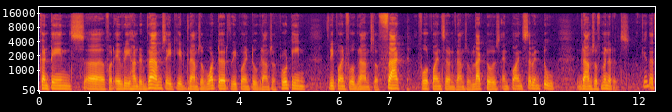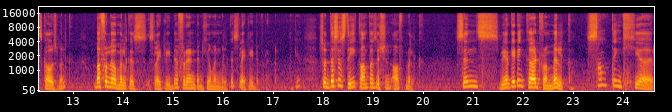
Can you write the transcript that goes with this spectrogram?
contains uh, for every 100 grams 88 grams of water, 3.2 grams of protein, 3.4 grams of fat, 4.7 grams of lactose and 0.72 grams of minerals. Okay, that is cow's milk. Buffalo milk is slightly different and human milk is slightly different. Okay. So, this is the composition of milk. Since we are getting curd from milk, something here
